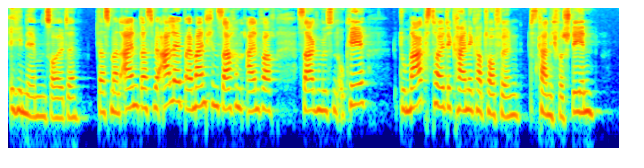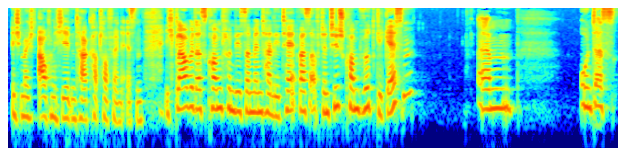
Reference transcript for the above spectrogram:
hinnehmen sollte. Dass man ein, dass wir alle bei manchen Sachen einfach sagen müssen, okay, du magst heute keine Kartoffeln, das kann ich verstehen. Ich möchte auch nicht jeden Tag Kartoffeln essen. Ich glaube, das kommt von dieser Mentalität, was auf den Tisch kommt, wird gegessen. Ähm, und das,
